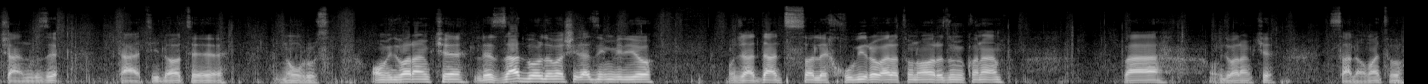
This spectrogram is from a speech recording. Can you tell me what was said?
چند روز تعطیلات نوروز. امیدوارم که لذت برده باشید از این ویدیو. مجدد سال خوبی رو براتون آرزو می‌کنم و امیدوارم که سلامت و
